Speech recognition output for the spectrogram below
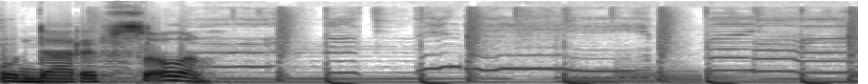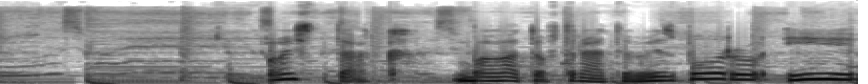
удари в соло. Ось так. Багато втратив і збору, і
